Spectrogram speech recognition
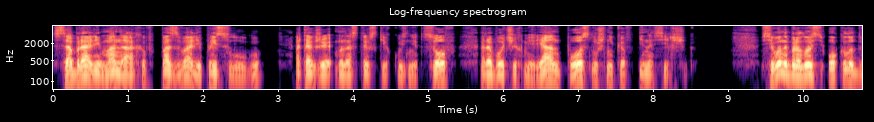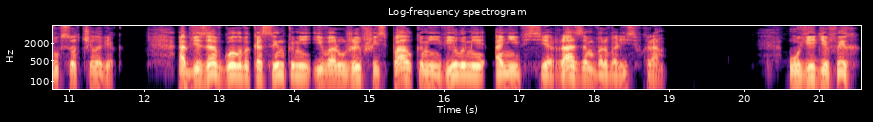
собрали монахов, позвали прислугу, а также монастырских кузнецов, рабочих мирян, послушников и носильщиков. Всего набралось около двухсот человек. Обвязав головы косынками и вооружившись палками и вилами, они все разом ворвались в храм. Увидев их,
